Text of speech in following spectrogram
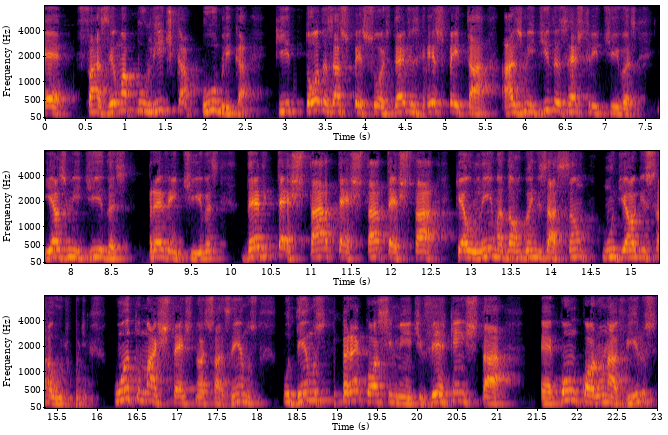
é fazer uma política pública que todas as pessoas devem respeitar as medidas restritivas e as medidas preventivas, deve testar, testar, testar, que é o lema da Organização Mundial de Saúde. Quanto mais testes nós fazemos, podemos precocemente ver quem está é, com o coronavírus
